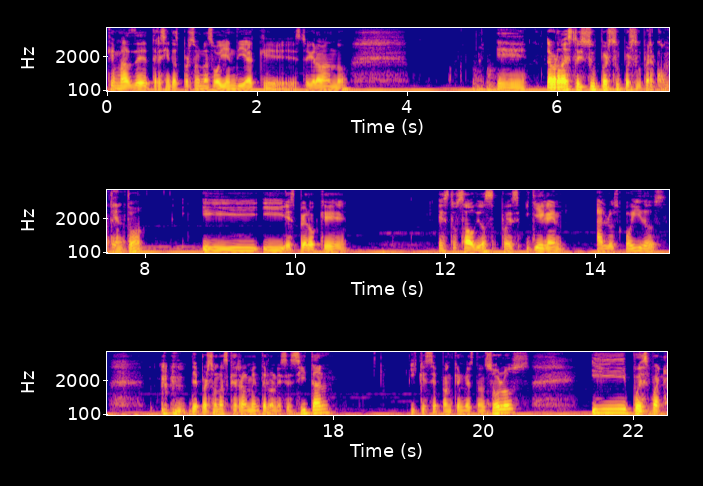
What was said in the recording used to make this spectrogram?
que más de 300 personas hoy en día que estoy grabando, la verdad estoy súper, súper, súper contento y, y espero que estos audios pues lleguen a los oídos de personas que realmente lo necesitan y que sepan que no están solos. Y pues bueno,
